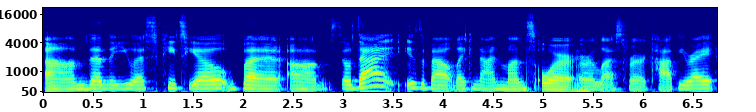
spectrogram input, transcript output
um, than the USPTO. But um, so that is about like nine months or, or less for a copyright.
